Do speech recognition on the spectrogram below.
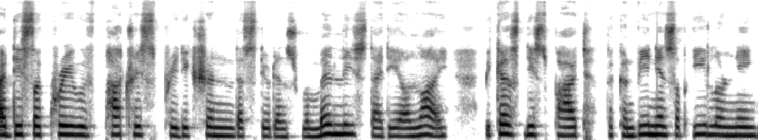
I disagree with Patrick's prediction that students will mainly study online because despite the convenience of e-learning,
